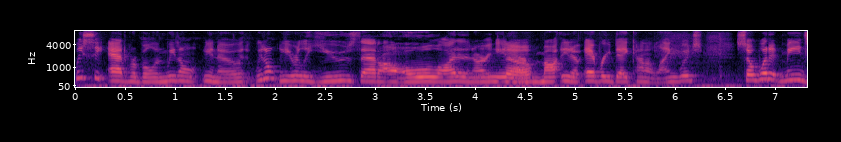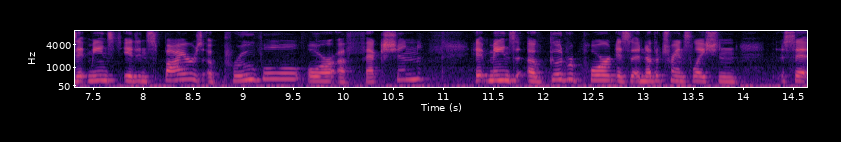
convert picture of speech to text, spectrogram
We see admirable, and we don't, you know, we don't really use that a whole lot in our, our No. mo- you know, everyday kind of language. So what it means, it means it inspires approval or affection. It means a good report is another translation sa-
